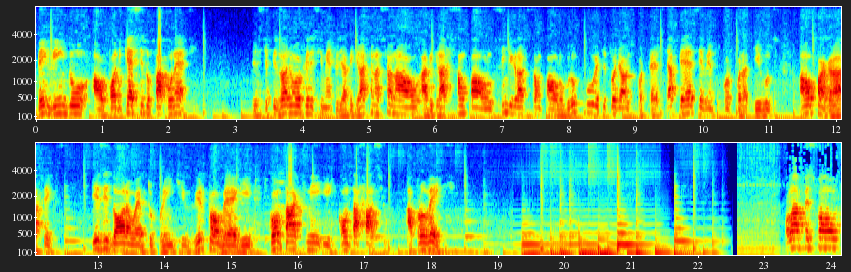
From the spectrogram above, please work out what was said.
Bem-vindo ao podcast do Papo Net. Este episódio é um oferecimento de Abigraf Nacional, Abigraf São Paulo, Sindigraf São Paulo, Grupo Editorial Sportest, APS Eventos Corporativos, Alpha Graphics, Isidora Web to Print, Virtual Bag, Contact Me e Conta Fácil. Aproveite! Olá pessoal,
